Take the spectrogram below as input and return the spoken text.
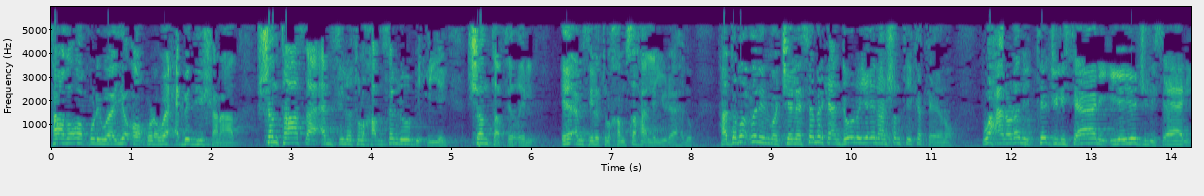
Taada oo quri waa ya oo qura waa xabadii shanaad. Shantaasaa amhilatulkhamse loo bixiyey. Shanta ficil ee amhilatulkhamsaha la yidhaahdo. Haddaba culimo jelase markaan doonayo inaan shantii ka keeno. Waxaan odhani tajlisaani iyo yejlisaani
